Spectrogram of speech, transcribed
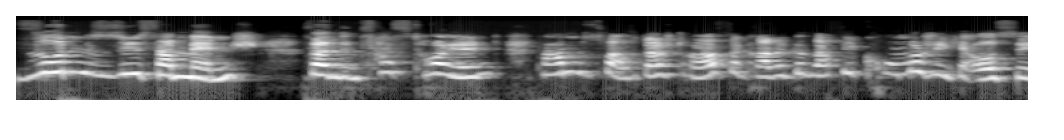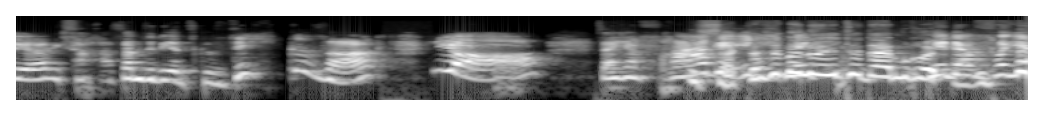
So ein süßer Mensch. Fast heulend. Da haben sie auf der Straße gerade gesagt, wie komisch ich aussehe. Ich sag, was haben sie dir ins Gesicht gesagt? Ja. Sag ich, ja, frage ich. Sag ich das immer nur hinter deinem Rücken. Nee, da, ja,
